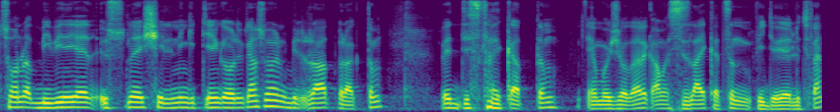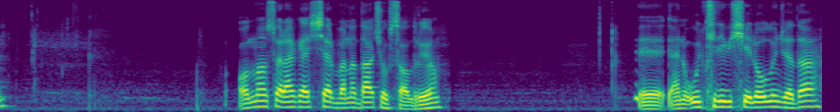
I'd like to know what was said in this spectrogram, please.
Sonra Bibi'ye üstüne Shelly'nin gittiğini gördükten sonra bir rahat bıraktım. Ve dislike attım emoji olarak ama siz like atın videoya lütfen. Ondan sonra arkadaşlar bana daha çok saldırıyor. Ee, yani ultili bir şeyle olunca da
